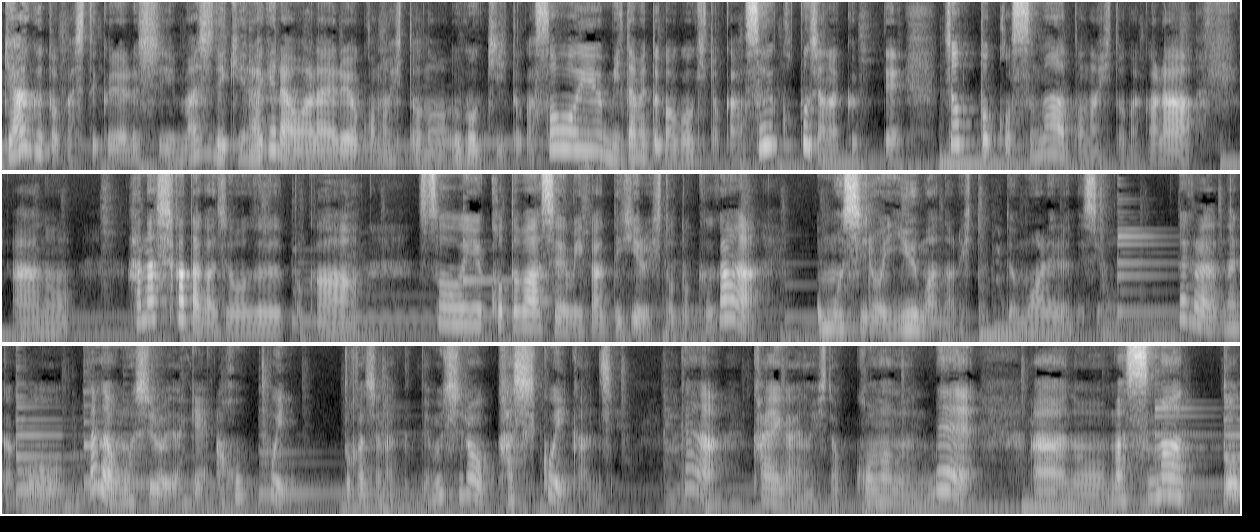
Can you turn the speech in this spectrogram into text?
ギャグとかしてくれるしマジでゲラゲラ笑えるよこの人の動きとかそういう見た目とか動きとかそういうことじゃなくってちょっとこうスマートな人だからあの話し方が上手とかそういう言葉遊びができる人とかが面白いユーモアのある人って思われるんですよ。だからなんかこうただ面白いだけアホっぽいとかじゃなくてむしろ賢い感じが海外の人は好むんであの、まあ、スマート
